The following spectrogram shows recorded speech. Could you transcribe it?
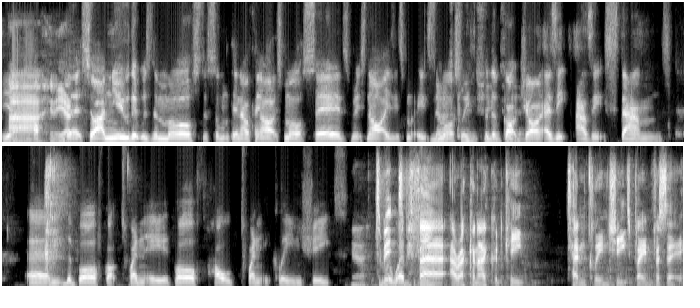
yeah. Ah, yeah. Uh, so I knew that was the most or something. I think, oh, it's more saves, but it's not. It's it's, it's no, it's most. clean So sheets. they've got yeah. joint as it as it stands. Um, they both got twenty. Both hold twenty clean sheets. yeah. To be, the to be fair, I reckon I could keep ten clean sheets playing for City.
